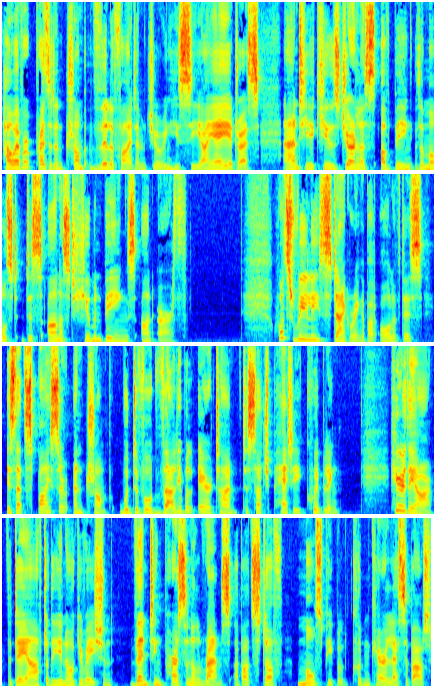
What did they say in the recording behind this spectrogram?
However, President Trump vilified him during his CIA address, and he accused journalists of being the most dishonest human beings on earth. What's really staggering about all of this is that Spicer and Trump would devote valuable airtime to such petty quibbling. Here they are, the day after the inauguration, venting personal rants about stuff most people couldn't care less about.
